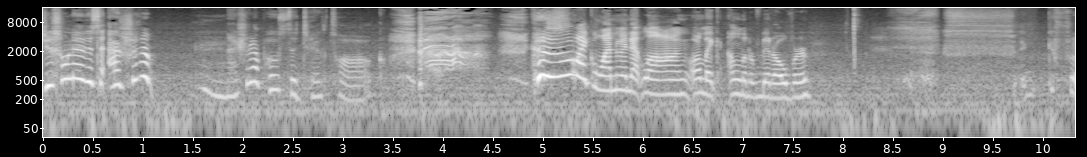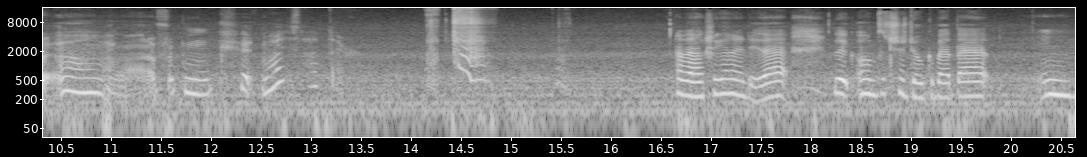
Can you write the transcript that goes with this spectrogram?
Just wanted to say, I should have. I should have posted TikTok. Cause it's like one minute long or like a little bit over oh my god, a freaking kid. Why is that there? I'm actually gonna do that. Like, um, let's just joke about that. Mm.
